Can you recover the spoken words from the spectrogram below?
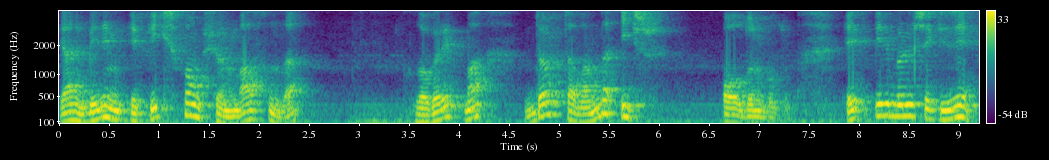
Yani benim fx fonksiyonum aslında logaritma 4 tabanında x olduğunu buldum. f1 bölü 8'i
